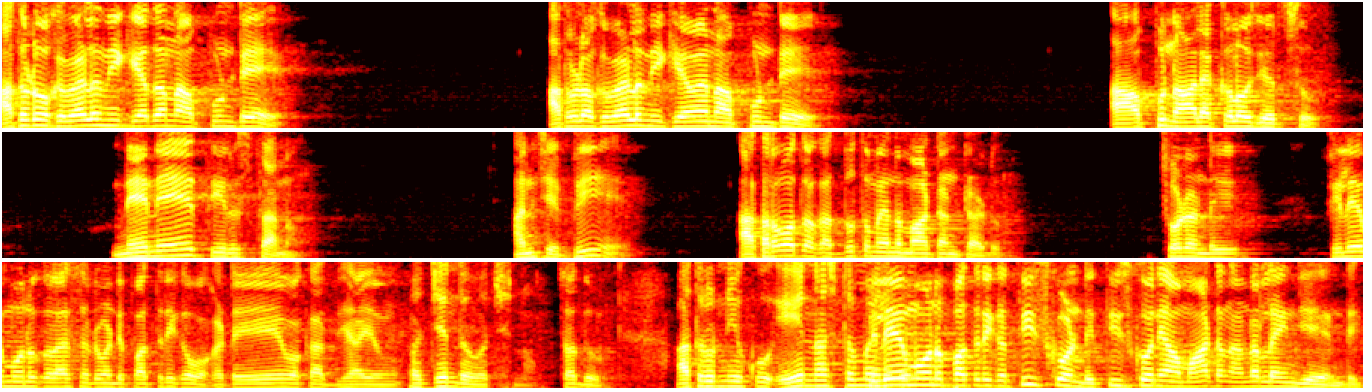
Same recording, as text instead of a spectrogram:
అతడు ఒకవేళ నీకేదన్నా అప్పుంటే అతడు ఒకవేళ నీకేమైనా అప్పుంటే ఆ అప్పు నా లెక్కలో చేర్చు. నేనే తీరుస్తాను అని చెప్పి ఆ తర్వాత ఒక అద్భుతమైన మాట అంటాడు. చూడండి ఫిలేమోనుకు రాసినటువంటి పత్రిక ఒకటే ఒక అధ్యాయం. పద్దెనిమిదవ వచనం. చదువు. అతడు నీకు ఏ నష్టమైన ఫిలేమోను పత్రిక తీసుకోండి తీసుకొని ఆ మాటను అండర్లైన్ చేయండి.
